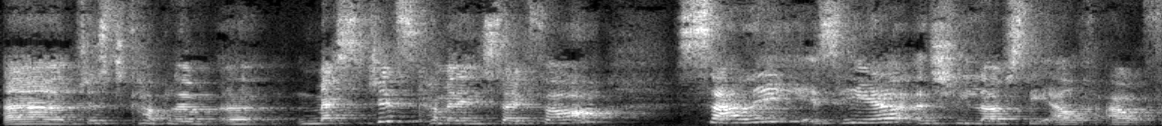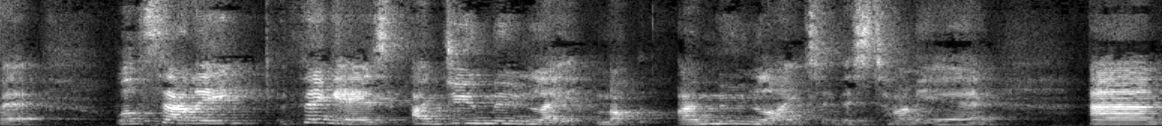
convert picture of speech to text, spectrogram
Uh, just a couple of uh, messages coming in so far. Sally is here and she loves the elf outfit. Well, Sally, the thing is, I do moonlight. I moonlight at this time of year, and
